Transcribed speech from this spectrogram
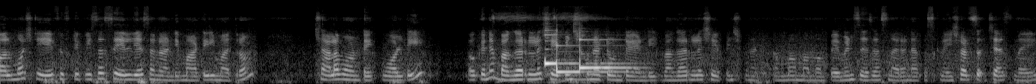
almost a fifty pieces sale చేశానండి మాటీలు మాత్రం. చాలా బాగుంటాయి క్వాలిటీ. ఓకేనా? బంగారంలో చేపించుకున్నట్టు ఉంటాయండి. బంగారంలో చేపించుకున్నట్టు. అమ్మ అమ్మ పేమెంట్స్ వేసేస్తున్నారా? నాకు స్క్రీన్ షాట్స్ వచ్చేస్తున్నాయి.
